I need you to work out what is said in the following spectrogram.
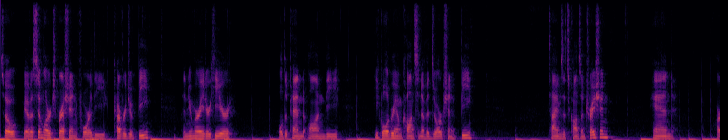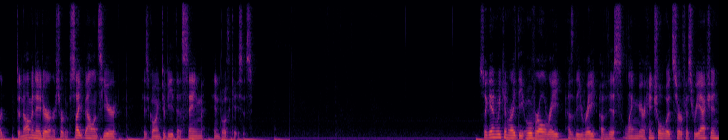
So we have a similar expression for the coverage of B. The numerator here will depend on the equilibrium constant of adsorption of B times its concentration. And our denominator, our sort of site balance here, is going to be the same in both cases. So again, we can write the overall rate as the rate of this Langmuir-Hinshelwood surface reaction.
